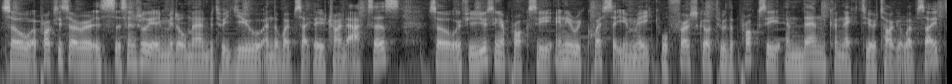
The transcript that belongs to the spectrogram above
So a proxy server is essentially a middleman between you and the website that you're trying to access. So if you're using a proxy, any request that you make will first go through the proxy and then connect to your target website.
